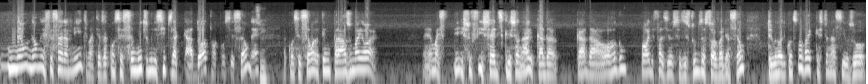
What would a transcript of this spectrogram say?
não, não necessariamente, Matheus. A concessão, muitos municípios adotam a concessão, né? Sim. A concessão ela tem um prazo maior. Né? Mas isso, isso é discricionário. Cada, cada órgão pode fazer os seus estudos, a sua avaliação. O Tribunal de Contas não vai questionar se usou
